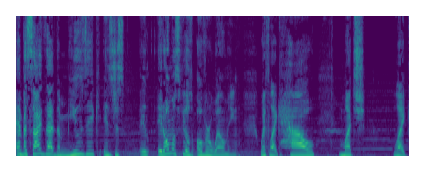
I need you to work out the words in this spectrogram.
and besides that, the music is just it, it almost feels overwhelming with like how much like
